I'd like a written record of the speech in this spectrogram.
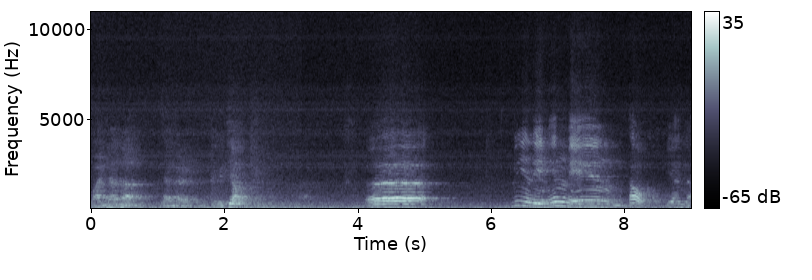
晚上呢在那儿这个叫，呃，粒粒明明到口边呢，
